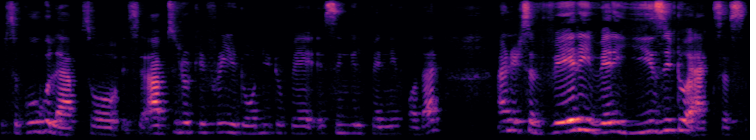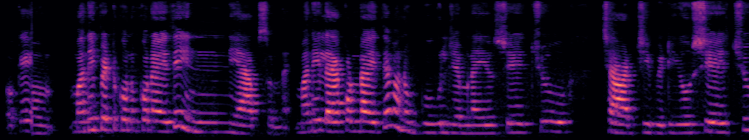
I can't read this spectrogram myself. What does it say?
it's a google app so it's absolutely free you don't need to pay a single penny for that And it's very very easy to access okay? Um, money పెట్టుకొనుకొని అయితే ఇన్ని యాప్స్ ఉన్నాయి. మనీ లేకుండా అయితే మనం గూగుల్ జెమినా యూజ్ చేయొచ్చు చాట్ జీబీటీ యూస్ చేయొచ్చు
